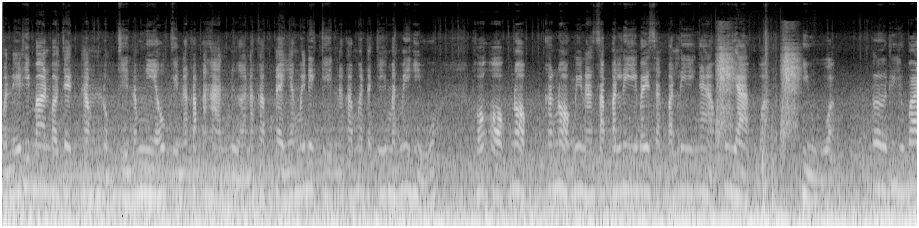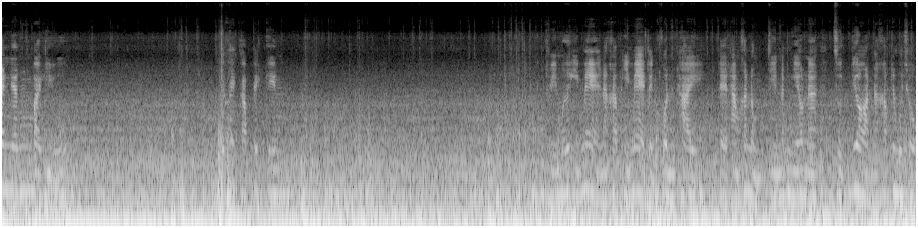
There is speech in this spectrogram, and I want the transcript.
วันนี้ที่บ้านเบาแจ๊กทำขนมจีนน้ำเงี้ยวกินนะครับ อาหารเหนือนะครับ แต่ยังไม่ได้กินนะครับ เมื่อตะกี้มันไม่หิวพ อออกนอกข้างนอกนี่นะสับปะรีใบสับปะรีง่าวไม่อยากว่ะหิวอะ เออ ที่อยู่บ้านยังบ่หิวเดี๋ยวค่อยกลับไปกินฝีมืออีแม่นะครับ อีแม่เป็นคนไทย แต่ทำขนมจีนน้ำเงี้ยวนะ สุดยอดนะครับท่านผู้ชม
